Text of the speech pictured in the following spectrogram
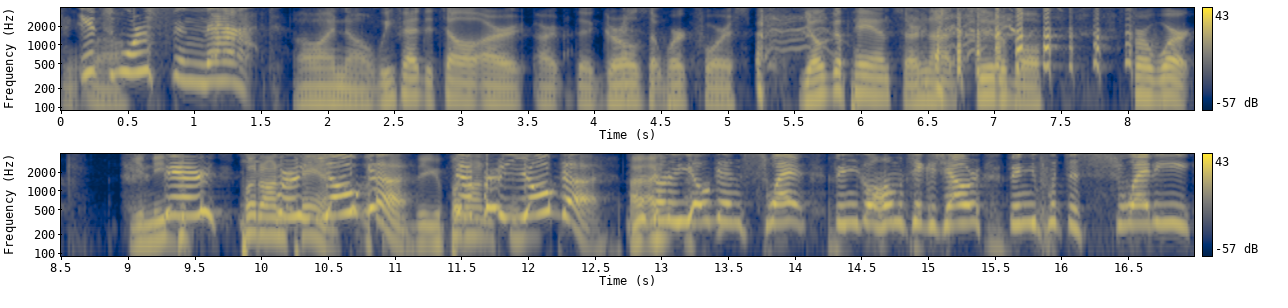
It's well. worse than that. Oh, I know. We've had to tell our, our the girls that work for us, yoga pants are not suitable for work. You need They're to put on for pants. yoga. You put They're on- for yoga. You I- go I- to yoga and sweat, then you go home and take a shower, then you put the sweaty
